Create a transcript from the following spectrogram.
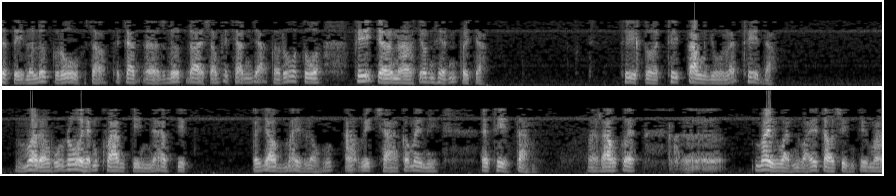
สติระลึกรู้สัมปชัญระลึกได้สัมปชัญญะก็รู้ตัวพิจารณาจนเห็นไปจากที่เกิดที่ตั้งอยู่และที่ดับ เมื่อเรารู้เห็นความจริงแล้วจิตก็ย่อมไม่หลง อวิชชาก็ไม่มีที่ต่ำเราก็ไม่หวั่นไหวต่อสิ่งที่มา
